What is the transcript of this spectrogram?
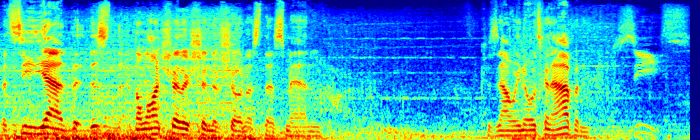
But see, yeah, th this is the launch trailer shouldn't have shown us this, man. Because now we know what's gonna happen. Cease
